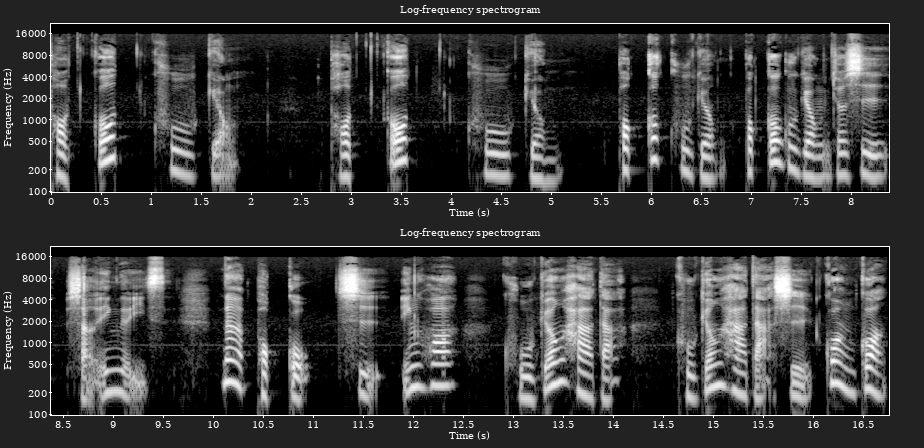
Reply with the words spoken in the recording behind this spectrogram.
벚꽃구경벚꽃구경벚꽃구경벚꽃구경就是赏樱的意思。那벚꽃 是樱花，구경하다，구경하다是逛逛、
